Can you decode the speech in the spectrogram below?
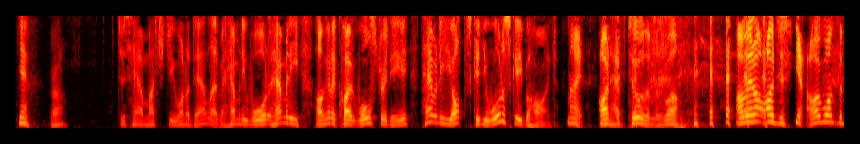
Yeah. right? Just how much do you want to download? How many water? How many? I'm going to quote Wall Street here. How many yachts can you water ski behind? Mate, I'd have two of them as well. I mean, I, I just, you know, I want the,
